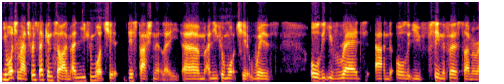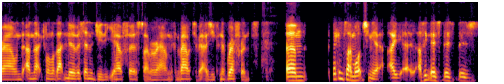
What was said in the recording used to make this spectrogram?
you watch a match for a second time, and you can watch it dispassionately, um, and you can watch it with all that you've read and all that you've seen the first time around, and that kind of that nervous energy that you have first time around, kind of out of it as you kind of reference. Um, second time watching it, I I think there's there's there's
